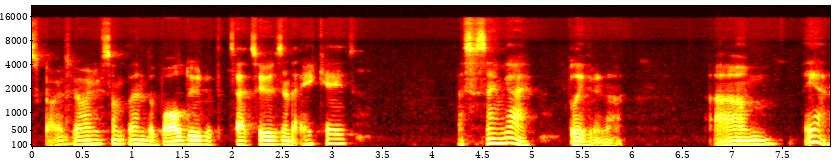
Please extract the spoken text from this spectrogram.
Skarsgård or something. The bald dude with the tattoos and the AKs. That's the same guy, believe it or not. Um, yeah,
